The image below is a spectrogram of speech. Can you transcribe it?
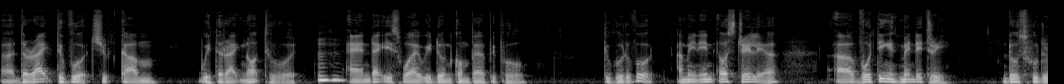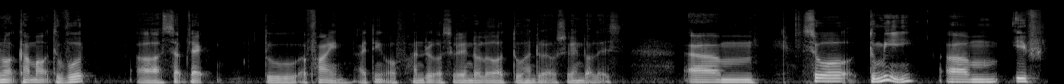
uh, the right to vote should come with the right not to vote, and that is why we don't compel people to go to vote. I mean, in Australia, uh, voting is mandatory. Those who do not come out to vote are subject to a fine, I think, of 100 Australian dollar or 200 Australian dollars. Um, so, to me, um, if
